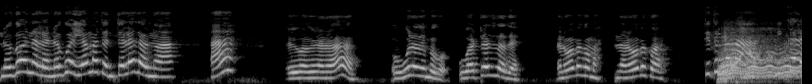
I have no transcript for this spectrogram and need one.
ನಗು ಅನ್ನಲ್ಲ ನಗು ಏಮತ್ತಂತ ತಿಳಿದವನು? ಆ? ಇವಾಗ ನಾನು ಊರಬೇಕು ಹೊಟ್ಟೆ ಸದೆ ನಾನು ಹೋಗ್ಬೇಕಮ್ಮ ನಾನು ಹೋಗ್ಬೇಕು ಚಿತ್ರಮ್ಮ ನಿಂಕಲ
